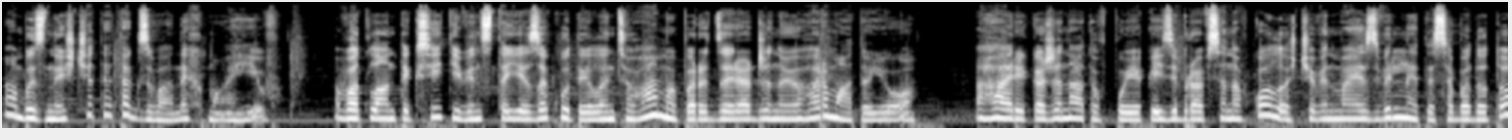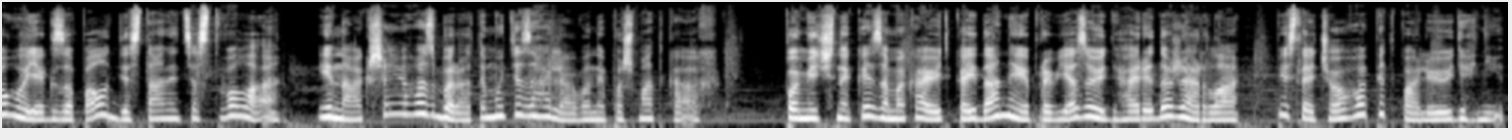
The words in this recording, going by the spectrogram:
аби знищити так званих магів. В Атлантик Сіті він стає закутий ланцюгами перед зарядженою гарматою. Гаррі каже натовпу, який зібрався навколо, що він має звільнити себе до того, як запал дістанеться ствола, інакше його збиратимуть із галявини по шматках. Помічники замикають кайдани і прив'язують Гаррі до жерла, після чого підпалюють гніт.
